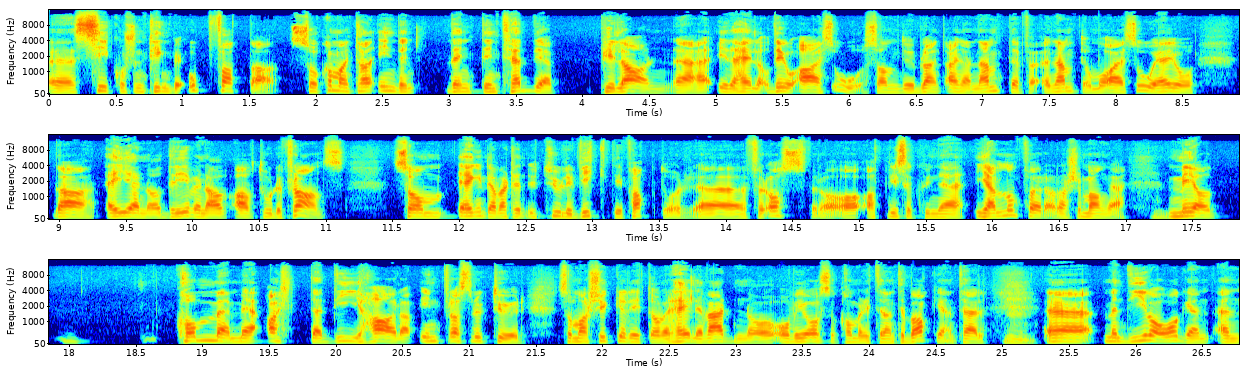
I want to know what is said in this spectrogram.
eh, si hvordan ting blir oppfatta, så kan man ta inn den, den, den tredje pilaren eh, i det hele. Og det er jo ASO, som du bl.a. Nevnte, nevnte om. Og ASO er jo da eieren og driveren av, av, Tour de France, som egentlig har vært en utrolig viktig faktor eh, for oss for at vi skal kunne gjennomføre arrangementet. Mm. med å komme med alt det de har av infrastruktur som har sykkelritt over hele verden, og, og, vi også kommer litt tilbake igjen til. Mm. Eh, men de var òg en, en,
